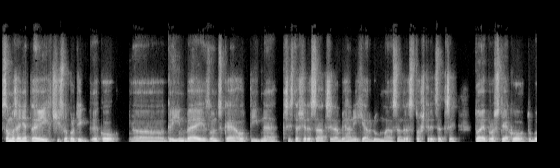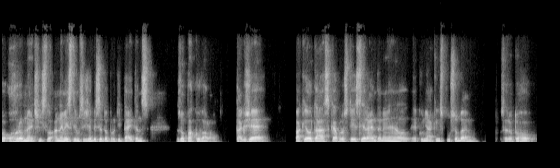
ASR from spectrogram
Samozřejmě to jejich číslo proti jako uh, Green Bay z loňského týdne 363 naběhaných jardů, Miles Sanders 143. To je prostě jako, to bylo ohromné číslo a nemyslím si, že by se to proti Titans zopakovalo. Takže pak je otázka prostě, jestli Ryan Tannehill jako nějakým způsobem se do toho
